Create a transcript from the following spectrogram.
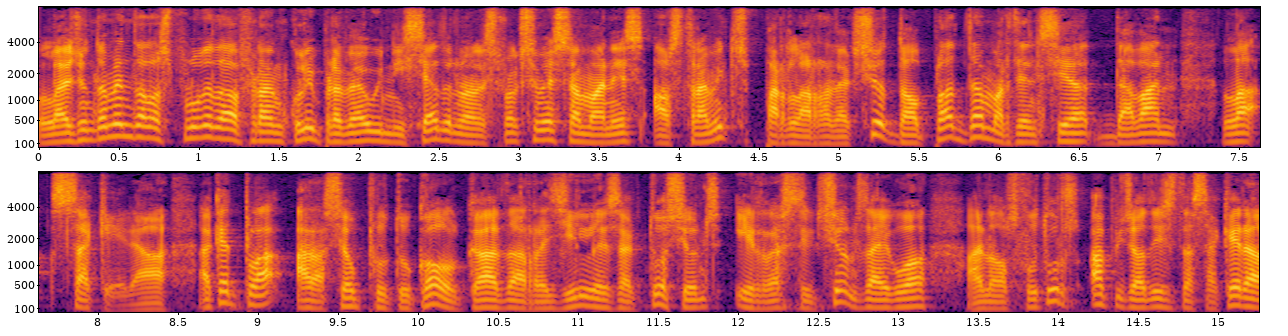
L'Ajuntament de l'Espluga de Francolí preveu iniciar durant les pròximes setmanes els tràmits per la redacció del pla d'emergència davant la sequera. Aquest pla ha de ser el protocol que ha de regir les actuacions i restriccions d'aigua en els futurs episodis de sequera.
